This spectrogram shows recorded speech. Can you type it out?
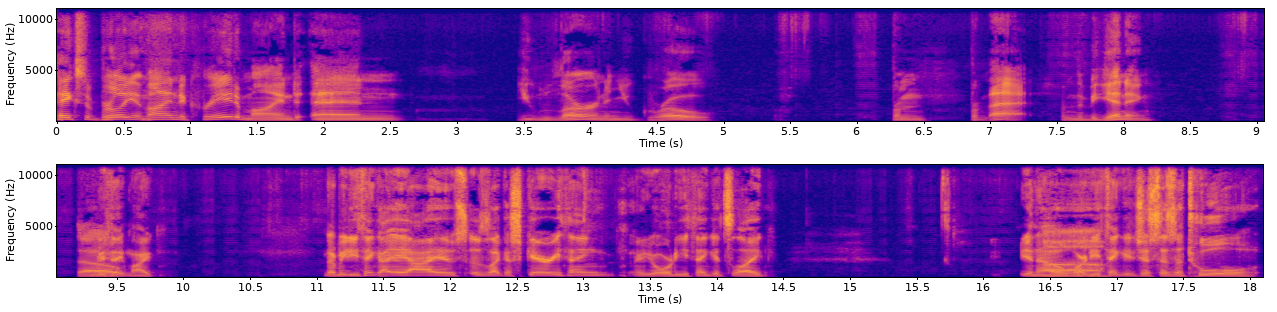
takes a brilliant mind to create a mind, and you learn and you grow from from that from the beginning. So What do you think, Mike? I mean, do you think AI is, is like a scary thing, or do you think it's like, you know, or do you Uh. think it's just as a tool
